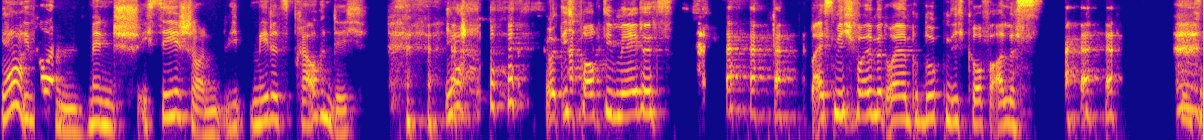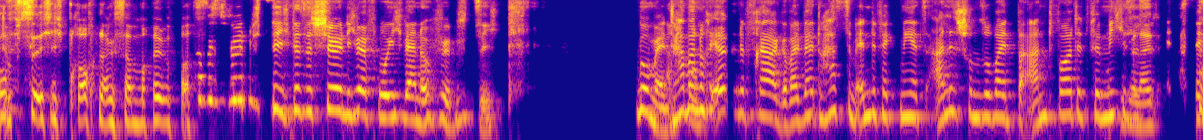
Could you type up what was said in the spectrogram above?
Ja. Yvonne, Mensch, ich sehe schon, die Mädels brauchen dich. Ja. Und ich brauche die Mädels. Weiß mich voll mit euren Produkten. Ich kaufe alles. 50, ich brauche langsam mal was. Du bist 50, das ist schön. Ich wäre froh, ich wäre noch 50. Moment, Ach, haben wir noch irgendeine Frage? Weil du hast im Endeffekt mir jetzt alles schon soweit beantwortet. Für mich, ist es,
